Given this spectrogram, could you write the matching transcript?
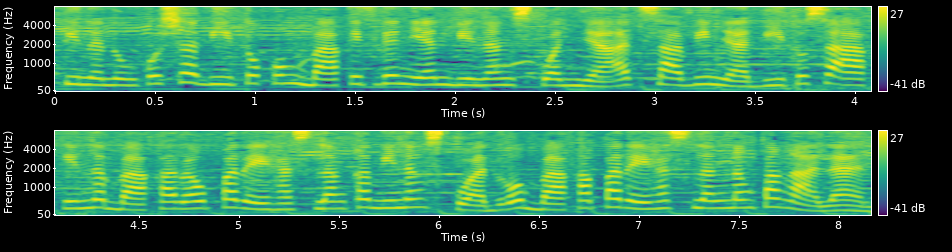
Tinanong ko siya dito kung bakit ganyan din ang squad niya at sabi niya dito sa akin na baka raw parehas lang kami ng squad o baka parehas lang ng pangalan.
